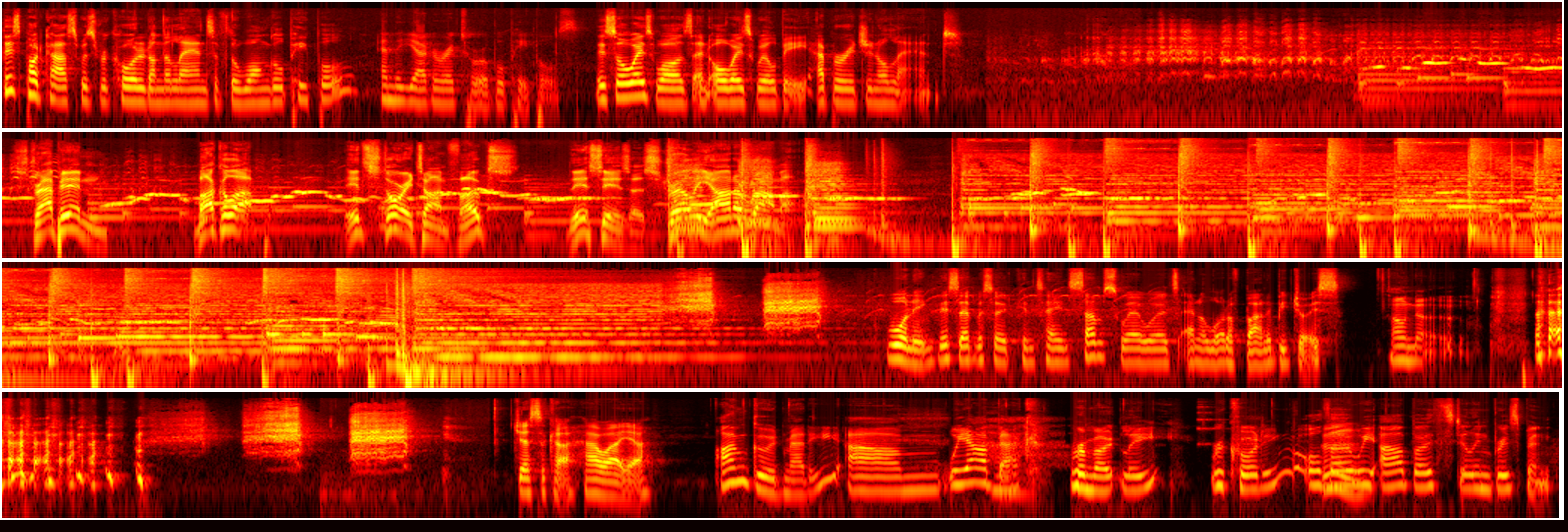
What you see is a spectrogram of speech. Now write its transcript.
This podcast was recorded on the lands of the Wongal people. and the Yagara Turrbal peoples. This always was and always will be Aboriginal land. Strap in. Buckle up. It's story time, folks. This is Australiana Rama. Warning: This episode contains some swear words and a lot of Barnaby Joyce. Oh no. Jessica, how are ya? I'm good, Maddie. Um, we are back remotely recording, although Mm. we are both still in Brisbane.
